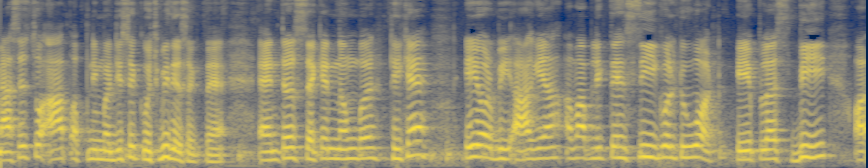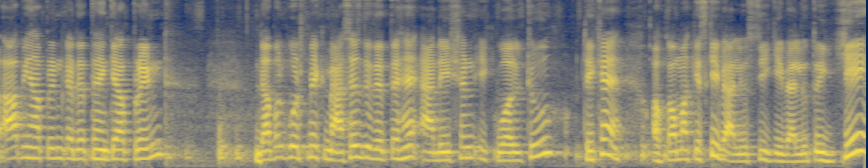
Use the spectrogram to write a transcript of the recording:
मैसेज तो आप अपनी मर्ज़ी से कुछ भी दे सकते हैं। एंटर सेकेंड नंबर ठीक है? ए और बी आ गया। अब आप लिखते हैं C equal to what A plus B और आप यहाँ प्रिंट कर देते हैं क्या? प्रिंट डबल कोट्स में एक मैसेज दे देते हैं एडिशन इक्वल टू ठीक है? और कॉमा किसकी वैल्यू सी की वैल्यू तो ये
